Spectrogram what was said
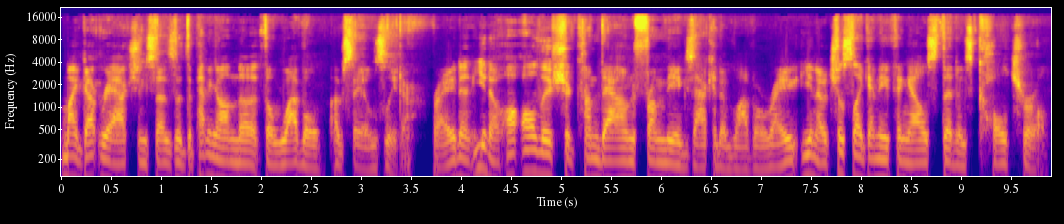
My gut reaction says that depending on the the level of sales leader, right? And you know, all, all this should come down from the executive level, right? You know, just like anything else that is cultural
